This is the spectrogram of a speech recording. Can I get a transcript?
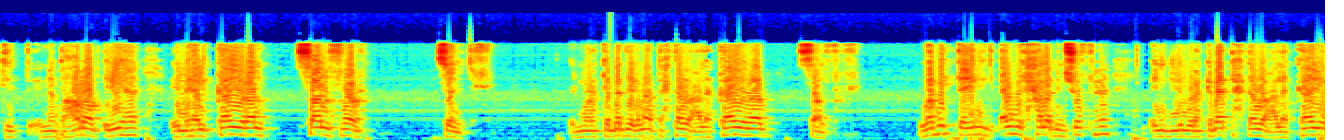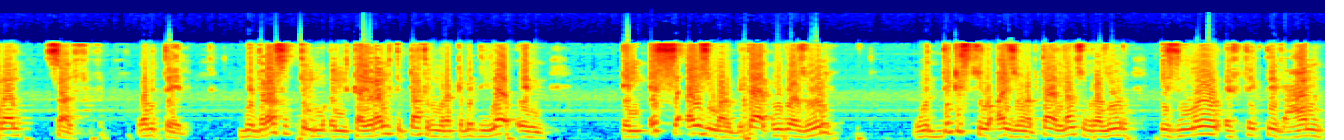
تت... نتعرض إليها اللي هي ال chiral sulfur center. المركبات دي يا جماعة بتحتوي على chiral sulfur. وبالتالي أول حالة بنشوفها المركبات تحتوي على chiral sulfur وبالتالي بدراسة ال chirality بتاعت المركبات دي لقوا إن ال S isomer بتاع ال omeprazole وال dextro isomer بتاع ال lansoprazole is more effective عن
